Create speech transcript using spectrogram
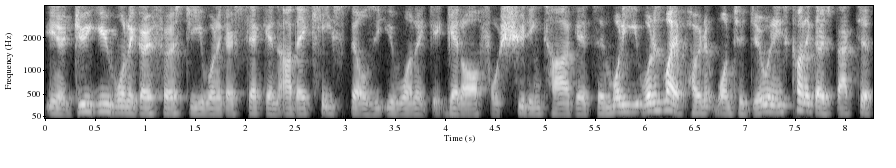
you know do you want to go first? Do you want to go second? Are there key spells that you want to get, get off or shooting targets? And what do you what does my opponent want to do? And he kind of goes back to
